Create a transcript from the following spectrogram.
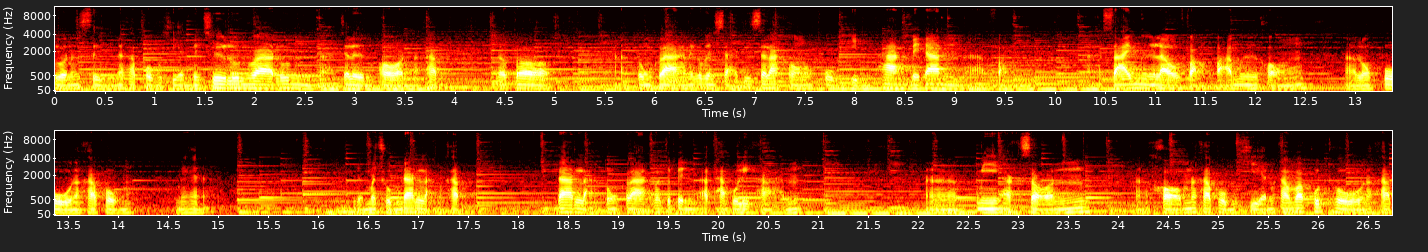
ตัวหนังสือนะครับ ผมเขียนเป็นชื่อรุ่นว่ารุ่นเจริญพรนะครับ แล้วก็ตรงกลางนี่ก็เป็นสายที่สลักของหลวงปู่หินข้างไปด้านฝั่งซ้ายมือเราฝั่งขวามือของหลวงปู่นะครับผมนี่ฮะเดี๋ยวมาชมด้านหลังครับ ด้านหลังตรงกลางก็จะเป็นอัฐบริขารอ่ามีอักษรขอมนะครับผมเขียนคำว่าพุทโธนะครับ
